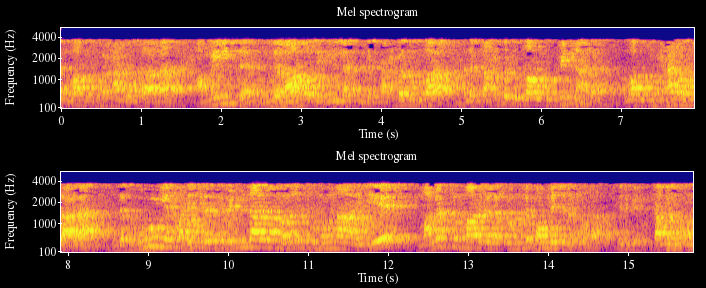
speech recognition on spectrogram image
அல்லாஹ் அமைத்த முதலாவது இல்ல இந்த கஅபத்துல்லா அந்த கஅபத்துல்லாவுக்கு பின்னால அல்லாஹு இந்த பூமியை படைக்கிறதுக்கு ரெண்டாயிரம் மலக்கு கொண்டு பவுண்டேஷன் போடுறார் இதுக்கு கஅபத்துல்லா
